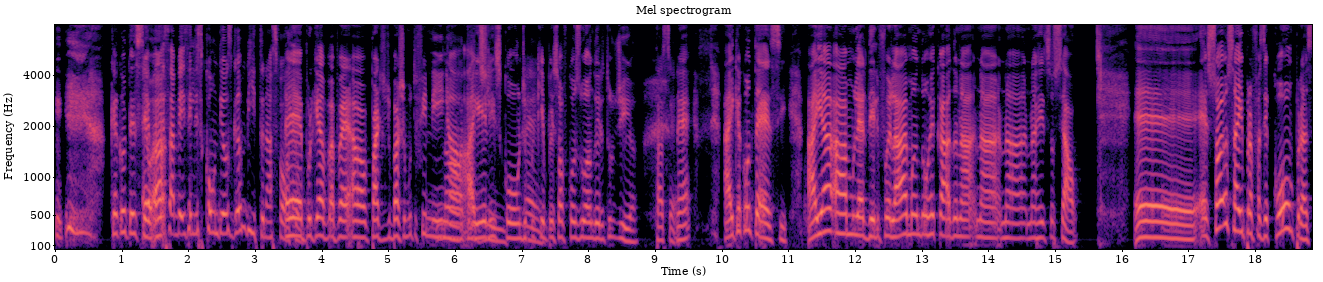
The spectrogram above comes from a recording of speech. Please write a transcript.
o que É, aconteceu? Ah, dessa vez ele escondeu os gambitos nas fotos. É, porque a, a- a parte de baixo é muito fininha. Não, aí ele esconde, É. porque o pessoal ficou zoando ele todo dia, Tá certo. né? Aí o que acontece? Aí a, mulher dele foi lá e mandou um recado na, na, na, na rede social. É, é só eu sair pra fazer compras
